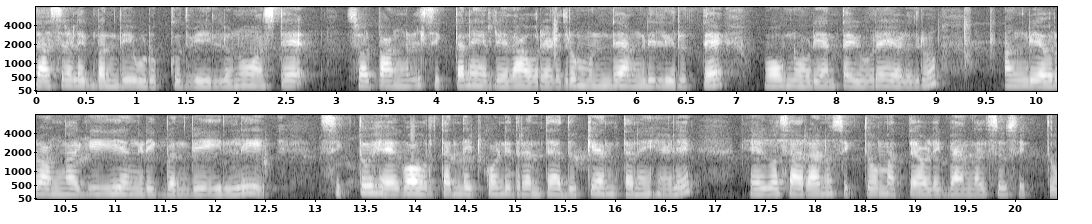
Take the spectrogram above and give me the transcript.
ದಾಸರಳ್ಳಿಗೆ ಬಂದ್ವಿ ಹುಡುಕಿದ್ವಿ ಇಲ್ಲೂ ಅಷ್ಟೇ. ಸ್ವಲ್ಪ ಅಂಗಡಿ ಸಿಗ್ತಾನೆ ಇರಲಿಲ್ಲ. ಅವ್ರು ಹೇಳಿದ್ರು, ಮುಂದೆ ಅಂಗಡೀಲಿ ಇರುತ್ತೆ. ಹೋಗಿ ನೋಡಿ ಅಂತ ಇವರೇ ಹೇಳಿದ್ರು. ಅಂಗಡಿಯವರು, ಹಂಗಾಗಿ ಈ ಅಂಗಡಿಗೆ ಬಂದ್ವಿ. ಇಲ್ಲಿ ಸಿಕ್ತು, ಹೇಗೋ ಅವ್ರು ತಂದು ಇಟ್ಕೊಂಡಿದ್ರಂತೆ, ಅದಕ್ಕೆ ಅಂತಲೇ ಹೇಳಿ ಹೇಗೋ ಸರಾನು ಸಿಕ್ತು, ಮತ್ತು ಅವಳಿಗೆ ಬ್ಯಾಂಗಲ್ಸು ಸಿಕ್ತು.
